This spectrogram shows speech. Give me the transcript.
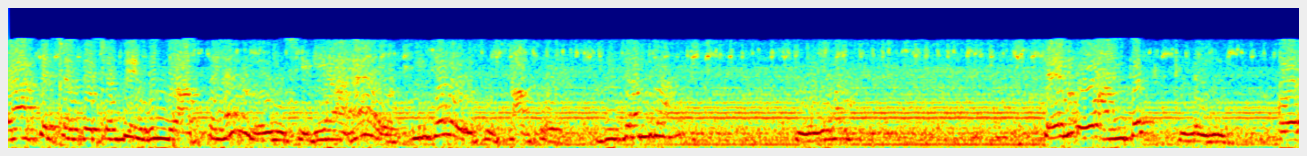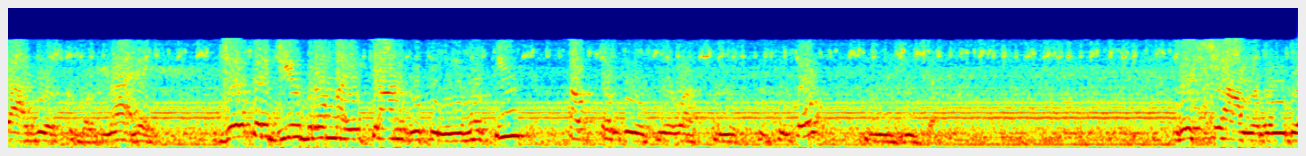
रास्ते चलते चलते विभिन्न रास्ते हैं विभिन्न सीढ़ियाँ हैं, वो ठीक है, वो उस हिसाब से भी चल रहा है वो अंत नहीं और आगे उसको बढ़ना है। जब तक जीव ब्रह्म ऐक्यानुभूति नहीं होती, तब तक जो उसने वास्तविक स्थिति को नहीं। सकता यश्यामदम को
